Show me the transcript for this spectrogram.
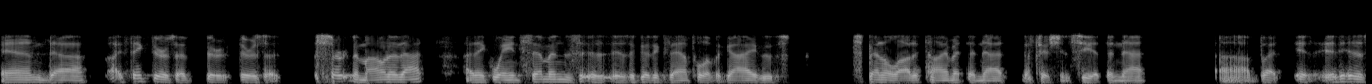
And uh, I think there's a there, there's a certain amount of that. I think Wayne Simmonds is, is a good example of a guy who's spent a lot of time at the net, efficiency at the net. Uh, but it, it is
